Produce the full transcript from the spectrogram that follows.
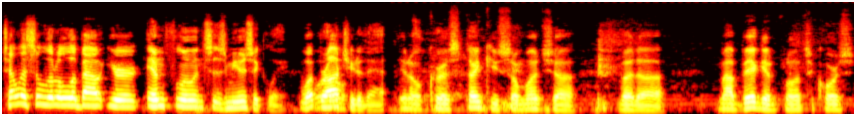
Tell us a little about your influences musically. What brought you to that? You know, Chris, thank you so much. Uh, but uh, my big influence, of course,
